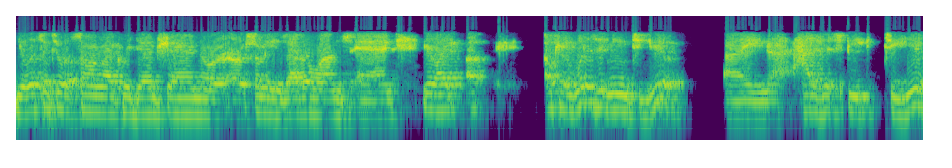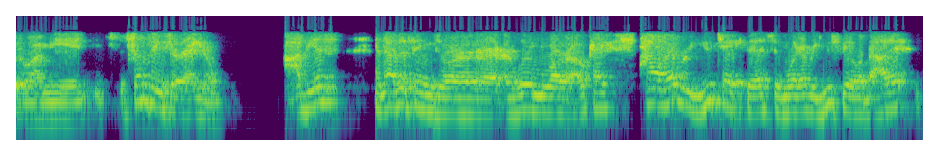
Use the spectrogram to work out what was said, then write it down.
you listen to a song like Redemption or, or some of these other ones, and you're like, uh, okay, what does it mean to you? I mean, how does it speak to you? I mean, some things are you know obvious, and other things are, are a little more okay. However, you take this and whatever you feel about it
